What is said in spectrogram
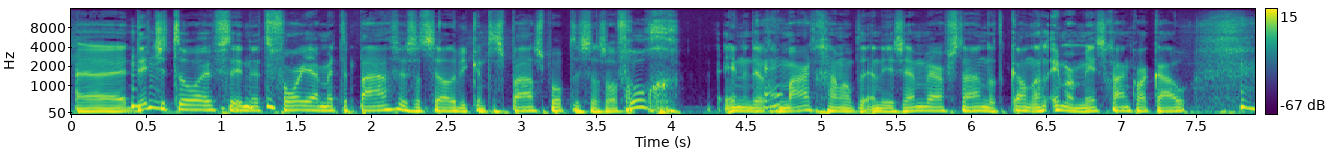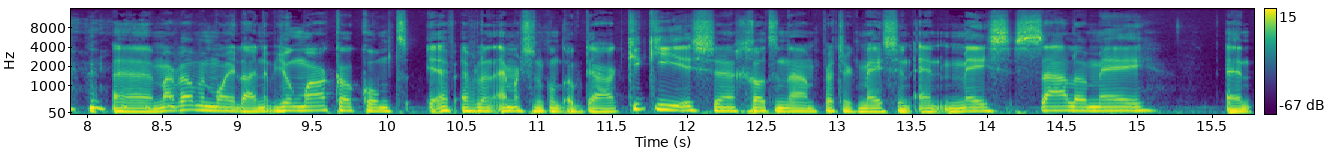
Eh, Digital heeft in het voorjaar met de paas, dus datzelfde weekend als paaspop, dus dat is al vroeg. 31 Oké. maart gaan we op de NDSM-werf staan. Dat kan alleen maar misgaan qua kou. Eh, maar wel met een mooie line-up. Jong Marco komt, Eve- Evelyn Emerson komt ook daar. Kiki is een grote naam, Patrick Mason en Mees Salome. En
